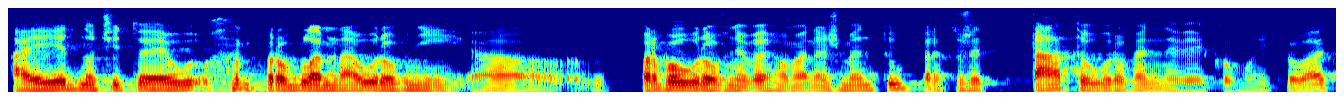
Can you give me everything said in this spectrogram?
A je jedno, či to je problém na úrovni prvourovňového manažmentu, pretože táto úroveň nevie komunikovať.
